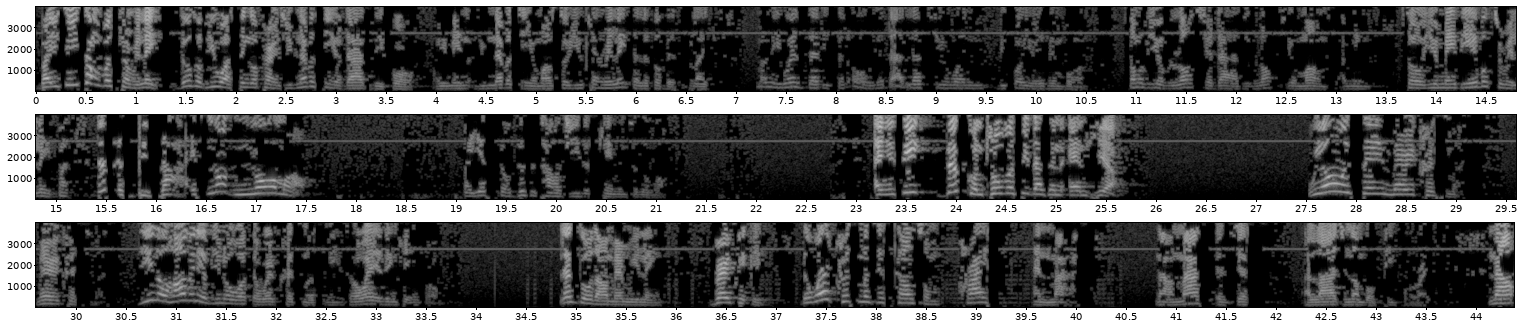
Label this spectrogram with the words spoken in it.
But you see, some of us can relate. Those of you who are single parents, you've never seen your dads before. Or you mean you've never seen your mom, so you can relate a little bit. It's like, Mommy, where's dad? He said, Oh, your dad left you when before you were even born. Some of you have lost your dads, you've lost your moms. I mean, so you may be able to relate. But this is bizarre. It's not normal. But yet still, this is how Jesus came into the world. And you see, this controversy doesn't end here. We always say Merry Christmas. Merry Christmas. Do you know how many of you know what the word Christmas means or where it even came from? Let's go down memory lane very quickly. The word Christmas just comes from Christ and Mass. Now, Mass is just a large number of people, right? Now,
